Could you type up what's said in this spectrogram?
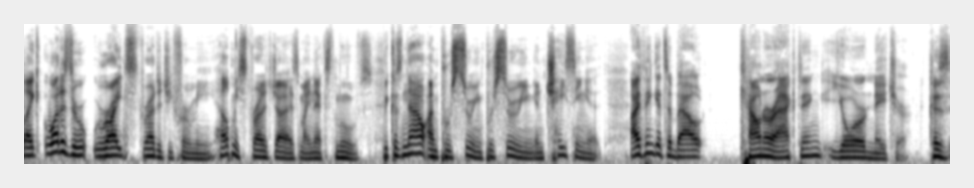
Like, what is the right strategy for me? Help me strategize my next moves. Because now I'm pursuing, pursuing, and chasing it. I think it's about counteracting your nature. Because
